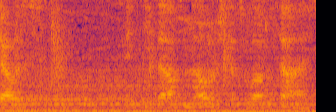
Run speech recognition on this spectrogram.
Alice. $50,000 cuts a lot of ties.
